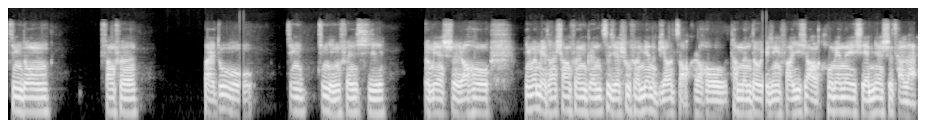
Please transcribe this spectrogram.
京东商分。百度经经营分析的面试，然后因为美团商分跟字节数分面的比较早，然后他们都已经发意向了，后面那些面试才来，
